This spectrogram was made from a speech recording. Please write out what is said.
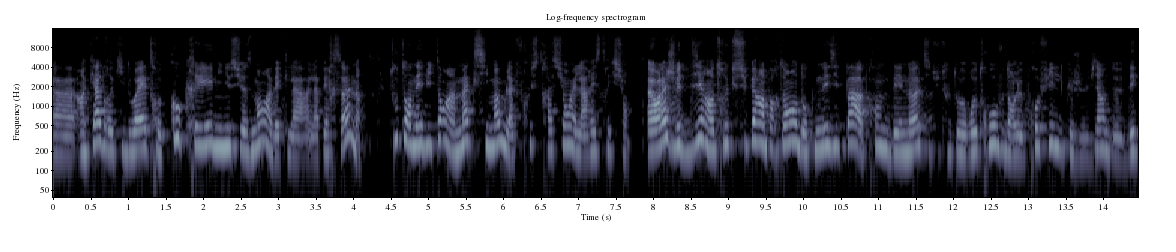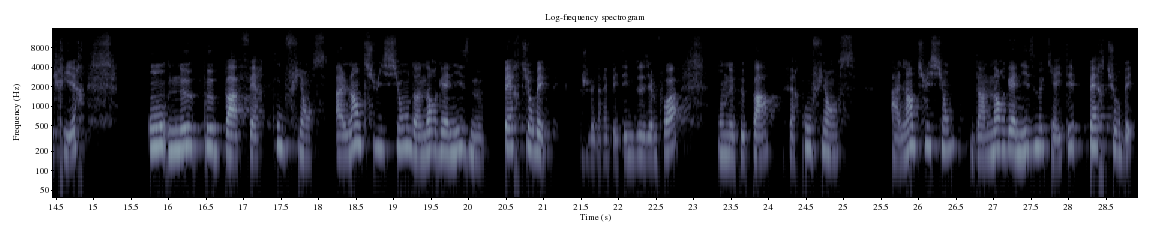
euh, un cadre qui doit être co-créé minutieusement avec la, personne, tout en évitant un maximum la frustration et la restriction. Alors là, je vais te dire un truc super important, donc n'hésite pas à prendre des notes si tu te retrouves dans le profil que je viens de décrire. On ne peut pas faire confiance à l'intuition d'un organisme perturbé. Je vais le répéter une deuxième fois. On ne peut pas faire confiance à l'intuition d'un organisme qui a été perturbé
